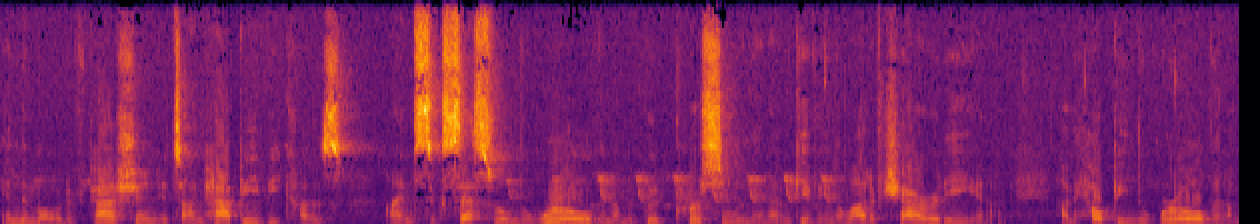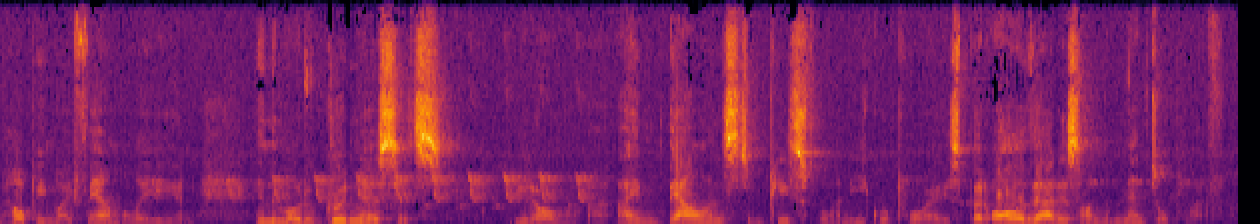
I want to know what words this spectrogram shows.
in the mode of passion, it's I'm happy because I'm successful in the world and I'm a good person and I'm giving a lot of charity and I'm, I'm helping the world and I'm helping my family. And in the mode of goodness, it's, you know, I'm balanced and peaceful and equipoised. But all of that is on the mental platform.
